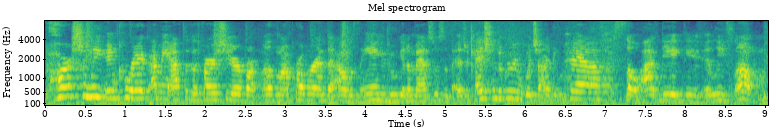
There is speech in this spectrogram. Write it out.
partially incorrect. I mean, after the first year of, our, of my program that I was in, you do get a master's of education degree, which I do have. So I did get at least something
